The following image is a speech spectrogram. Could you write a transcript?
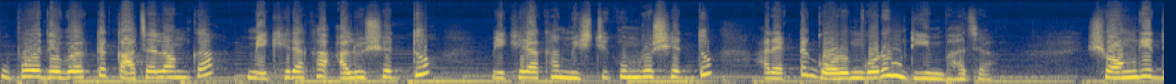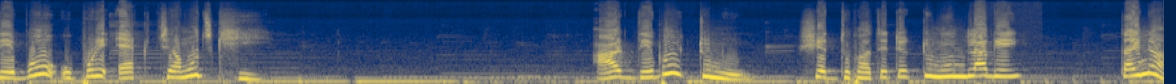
উপরে দেবো একটা কাঁচা লঙ্কা, মেখে রাখা আলু সেদ্ধ মেখে রাখা মিষ্টি কুমড়ো সেদ্ধ আর একটা গরম গরম ডিম ভাজা। সঙ্গে দেব উপরে এক চামচ ঘি। আর দেব একটু নুন। সেদ্ধ ভাতে তো একটু নুন লাগেই, তাই না?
